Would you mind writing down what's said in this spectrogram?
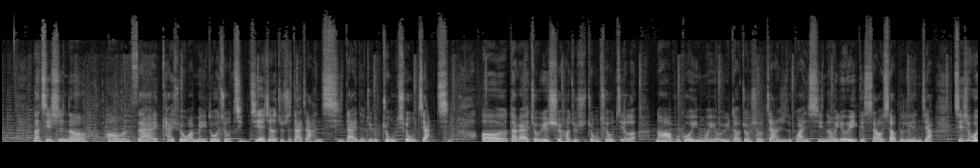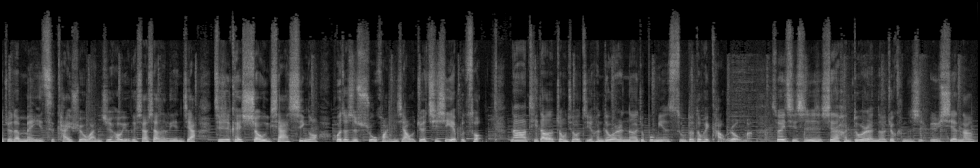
那其实呢，嗯、在开学完没多久，紧接着就是大家很期待的这个中秋假期，呃，大概九月十号就是中秋节了。那不过因为有遇到中秋假日的关系呢，又有一个小小的连假。其实我觉得每一次开学完之后有个小小的连假，其实可以收一下心哦，或者是舒缓一下，我觉得其实也不错。那提到了中秋节，很多人呢就不免俗的都会烤肉嘛，所以其实现在很多人呢就可能是预先呢。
